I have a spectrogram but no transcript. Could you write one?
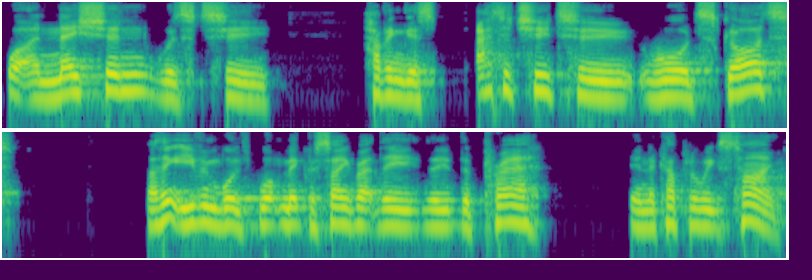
what a nation was to having this attitude towards God. I think even with what Mick was saying about the, the, the prayer in a couple of weeks' time.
